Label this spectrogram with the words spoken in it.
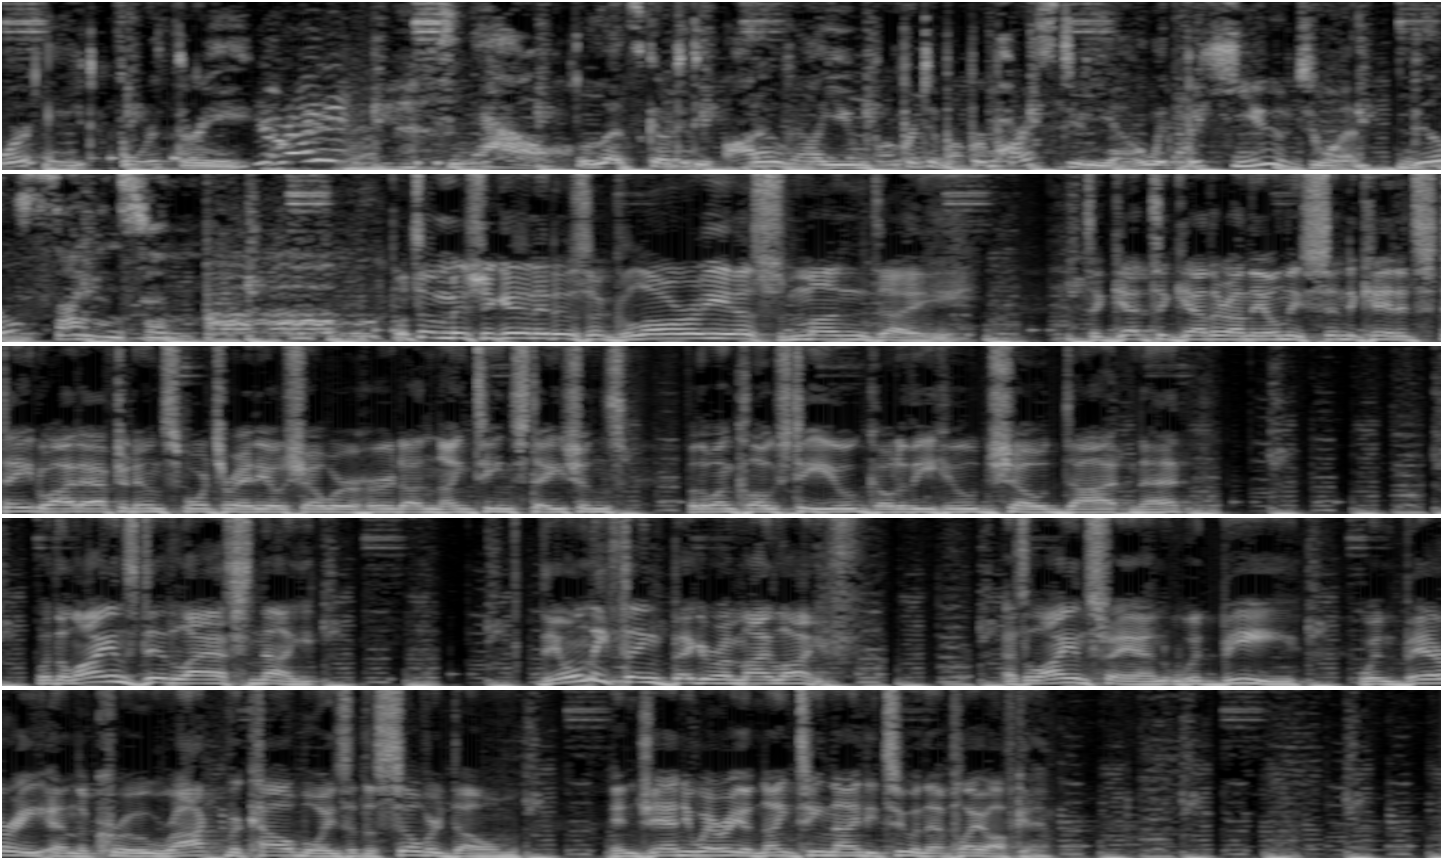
4843. You ready? Now, let's go to the Auto Value Bumper to Bumper Parts Studio with the huge one, Bill Simonson. What's up, Michigan? It is a glorious Monday to get together on the only syndicated statewide afternoon sports radio show. We're heard on 19 stations. For the one close to you, go to thehugeshow.net. What the Lions did last night the only thing bigger in my life as a Lions fan would be when Barry and the crew rocked the Cowboys at the Silver Dome in January of 1992 in that playoff game.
